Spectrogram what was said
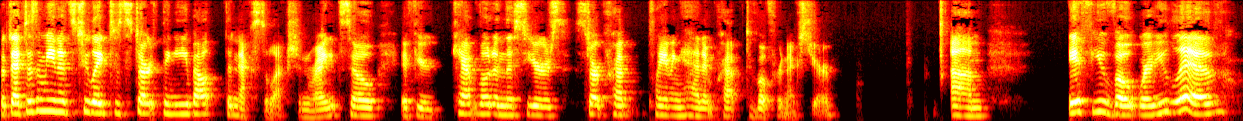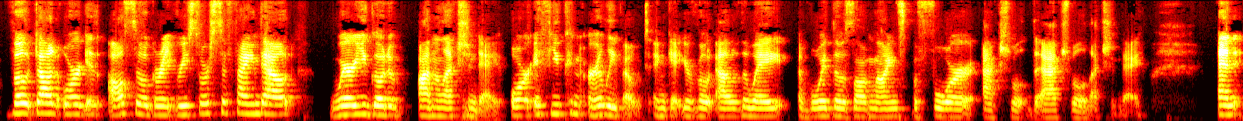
but that doesn't mean it's too late to start thinking about the next election, right? So if you can't vote in this year's, start prep planning ahead and prep to vote for next year. Um, if you vote where you live, vote.org is also a great resource to find out where you go to on election day or if you can early vote and get your vote out of the way avoid those long lines before actual the actual election day and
